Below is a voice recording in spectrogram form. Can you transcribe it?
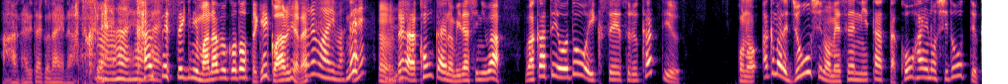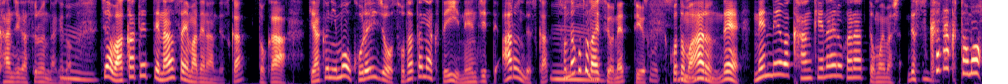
ああ、なりたくないなとかね、はいはい間接的に学ぶことって結構あるじゃないそれもありますね。うん。だから今回の見出しには、若手をどう育成するかっていう、この、あくまで上司の目線に立った後輩の指導っていう感じがするんだけど、うんじゃあ若手って何歳までなんですか？とか、逆にもうこれ以上育たなくていい年次ってあるんですか、うんそんなことないですよねっていうこともあるんで、年齢は関係ないのかなって思いました。で、少なくとも、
